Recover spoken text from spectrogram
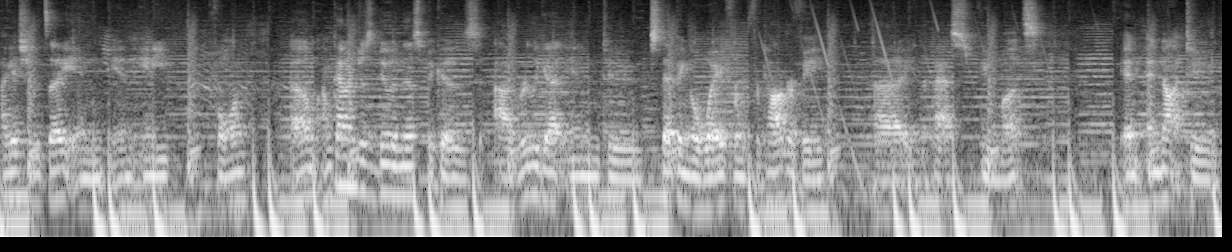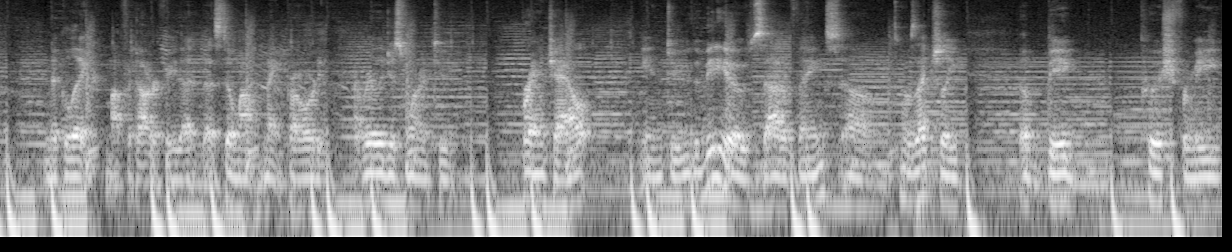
i guess you would say in in any form. Um, i'm kind of just doing this because i really got into stepping away from photography uh, in the past few months. And, and not to neglect my photography that, that's still my main priority. I really just wanted to branch out into the video side of things. Um, it was actually a big push for me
